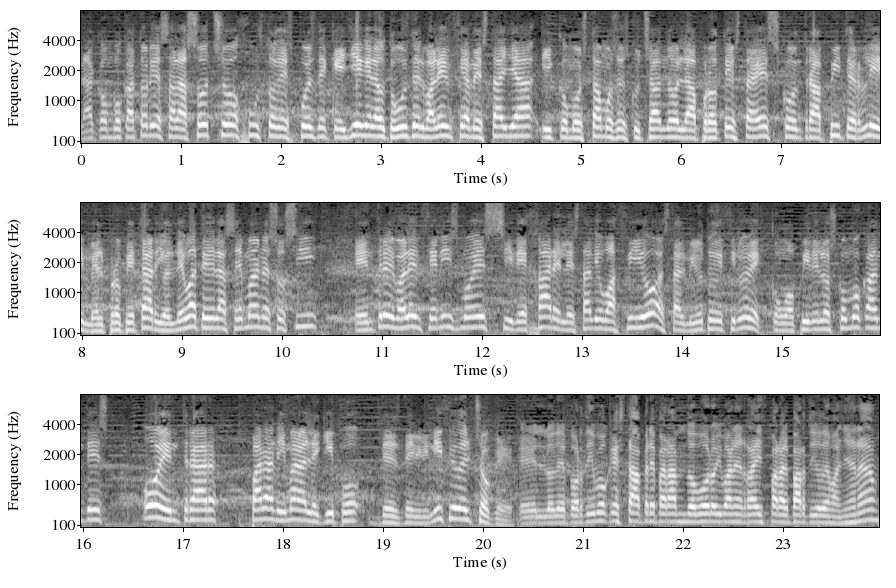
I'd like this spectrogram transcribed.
La convocatoria es a las 8, justo después de que llegue el autobús del Valencia Mestalla y como estamos escuchando, la protesta es contra Peter Lim, el propietario. El debate de la semana, eso sí, entre el valencianismo es si dejar el estadio vacío hasta el minuto 19, como piden los convocantes, o entrar para animar al equipo desde el inicio del choque. En lo deportivo que está preparando Boro Iván Raiz para el partido de mañana.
